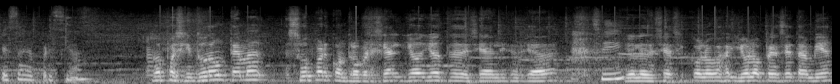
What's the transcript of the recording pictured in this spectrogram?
esa depresión. No, pues sin duda un tema súper controversial. Yo, yo te decía, licenciada, Sí, yo le decía psicóloga, y yo lo pensé también.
